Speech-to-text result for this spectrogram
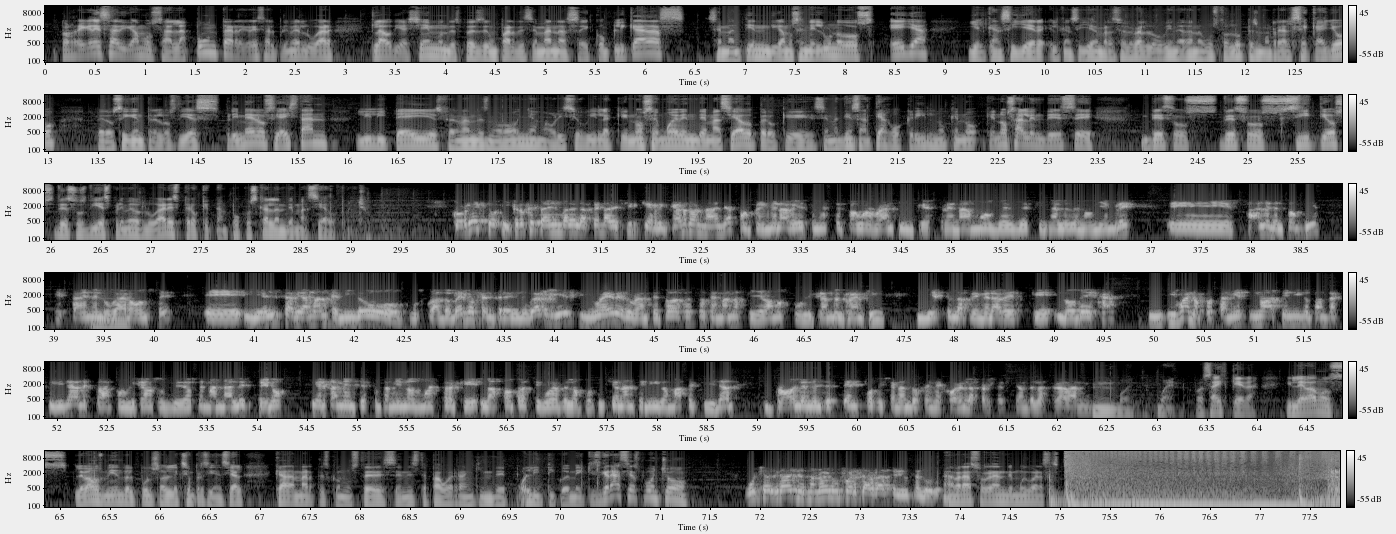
Entonces regresa, digamos, a la punta, regresa al primer lugar Claudia Sheinbaum después de un par de semanas eh, complicadas, se mantienen, digamos, en el 1-2 ella y el canciller, el canciller Marcelo Ebrard, luego viene Adán Augusto López, Monreal se cayó, pero sigue entre los 10 primeros y ahí están Lili Telles, Fernández Noroña, Mauricio Vila, que no se mueven demasiado, pero que se mantiene Santiago Krill, ¿no? Que no, que no salen de ese, de esos, de esos sitios, de esos 10 primeros lugares, pero que tampoco escalan demasiado, Poncho. Correcto, y creo que también vale la pena decir que Ricardo Anaya, por primera vez en este Power Ranking que estrenamos desde finales de noviembre, eh, sale del top 10, está en el lugar 11 eh, y él se había mantenido, pues cuando menos entre el lugar 10 y 9 durante todas estas semanas que llevamos publicando el ranking, y esta es la primera vez que lo deja. Y, bueno, pues también no ha tenido tanta actividad, estaba publicando sus videos semanales, pero ciertamente esto también nos muestra que las otras figuras de la oposición han tenido más actividad y probablemente estén posicionándose mejor en la percepción de la ciudadanía. Mm, bueno, bueno, pues ahí queda. Y le vamos, le vamos midiendo el pulso a la elección presidencial cada martes con ustedes en este Power Ranking de Político MX. Gracias, Poncho. Muchas gracias, Manuel. Un fuerte abrazo y un saludo. Abrazo grande, muy buenas.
